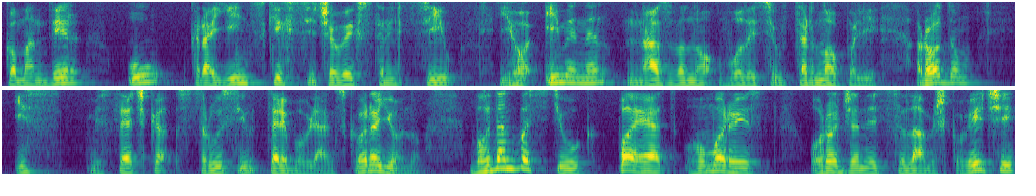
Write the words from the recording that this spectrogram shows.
командир українських січових стрільців. Його іменем названо вулицю в Тернополі, родом із містечка Струсів Теребовлянського району. Богдан Бастюк, поет, гуморист, уродженець села Мишковичі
